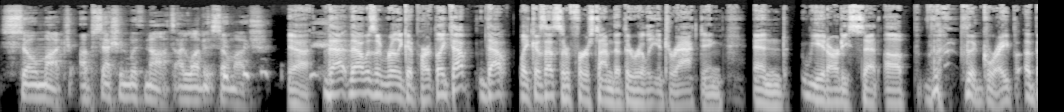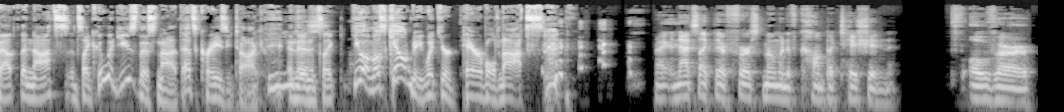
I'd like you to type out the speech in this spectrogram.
so much. Obsession with knots. I love it so much. yeah. That that was a really good part. Like that that like cuz that's their first time that they're really interacting and we had already set up the, the gripe about the knots. It's like who would use this knot? That's crazy talk. And then it's like you almost killed me with your terrible knots. right, and that's like their first moment of competition over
